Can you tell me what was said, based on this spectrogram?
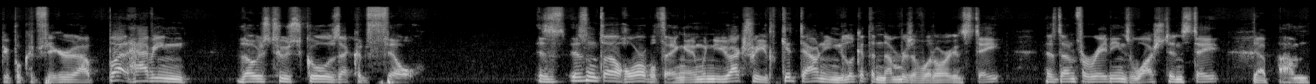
people could figure it out. But having those two schools that could fill is isn't a horrible thing. And when you actually get down and you look at the numbers of what Oregon State has done for ratings, Washington State, Yep. um,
